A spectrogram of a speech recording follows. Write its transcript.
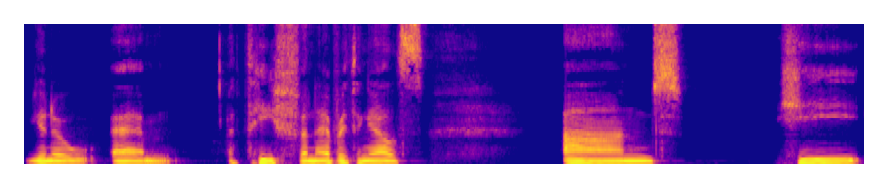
you know, um, a thief and everything else and he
